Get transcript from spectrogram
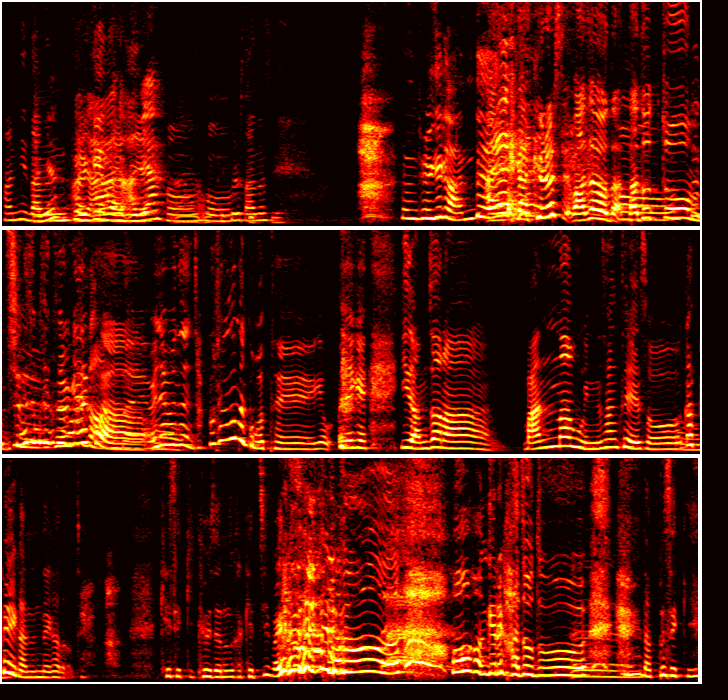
아니, 나는? 별개는 아니, 아니야. 아니, 아니야? 어, 아, 오케이, 어, 그럴 수 나는. 나는 별개가 안 돼. 아니, 그러니까 그럴 수 맞아요. 나, 나도 좀. 싱숭생숭할 거야. 안 돼. 왜냐면은 자꾸 생각날 것 같아. 이게 만약에 이 남자랑 만나고 있는 상태에서 카페에 갔는데 가서 개새끼 그 여자로도 갔겠지? 막 이런 생각이 들고 어 관계를 가져도 나쁜 새끼.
